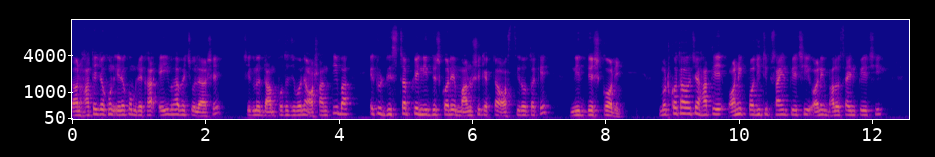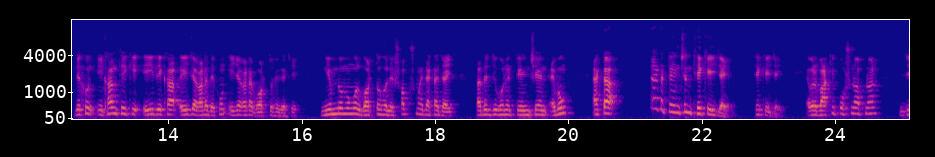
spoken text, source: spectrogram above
কারণ হাতে যখন এরকম রেখা এইভাবে চলে আসে, সেগুলো দাম্পত্য জীবনে অশান্তি বা একটু ডিস্টার্বকে নির্দেশ করে, মানসিক একটা অস্থিরতাকে নির্দেশ করে। মোট কথা হচ্ছে হাতে অনেক পজিটিভ সাইন পেয়েছি, অনেক ভালো সাইন পেয়েছি। দেখুন, এখান থেকে এই রেখা, এই জায়গাটা দেখুন, এই জায়গাটা গর্ত হয়ে গেছে। নিম্নমঙ্গল গর্ত হলে সব সময় দেখা যায় তাদের জীবনে টেনশন এবং একটা একটা টেনশন থেকেই যায় থেকেই যায়। এবার বাকি প্রশ্ন আপনার যে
